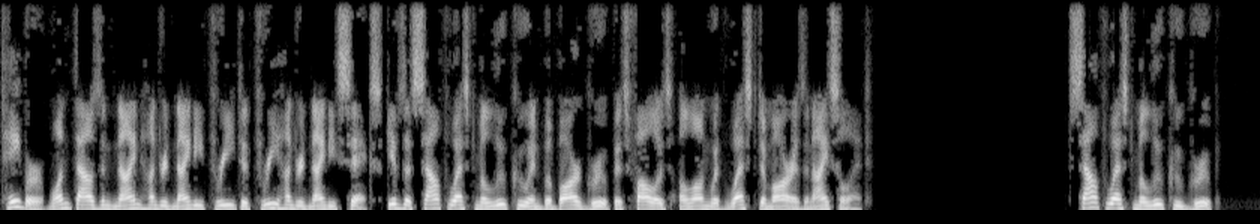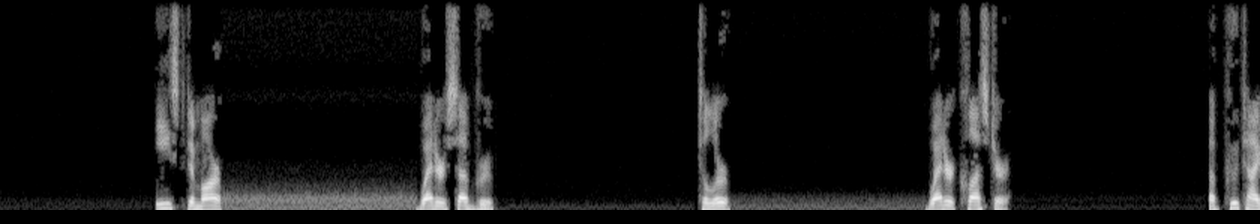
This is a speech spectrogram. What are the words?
Taber 1993 to 396 gives a Southwest Maluku and Babar group as follows, along with West Damar as an isolate. Southwest Maluku Group. East Damar. Wetar Subgroup. Talur Wetar Cluster. Aputai.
